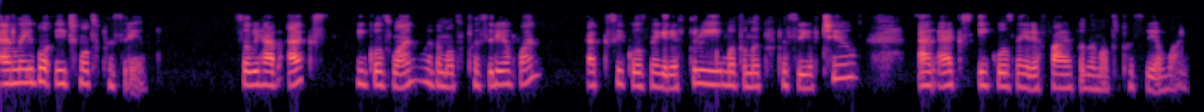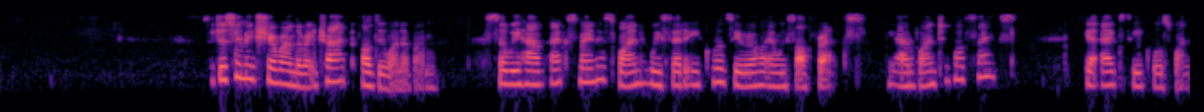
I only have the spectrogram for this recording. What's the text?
and label each multiplicity. So we have x equals 1 with a multiplicity of 1, x equals negative 3 with a multiplicity of 2, and x equals negative 5 with a multiplicity of 1. So just to make sure we're on the right track, I'll do one of them. So we have x minus 1, we set it equal to 0, and we solve for x. We add 1 to both sides, get x equals 1.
